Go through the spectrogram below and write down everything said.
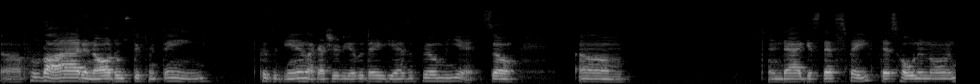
uh, provide, and all those different things. Because again, like I shared the other day, he hasn't failed me yet. So. Um, and I guess that's faith. That's holding on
